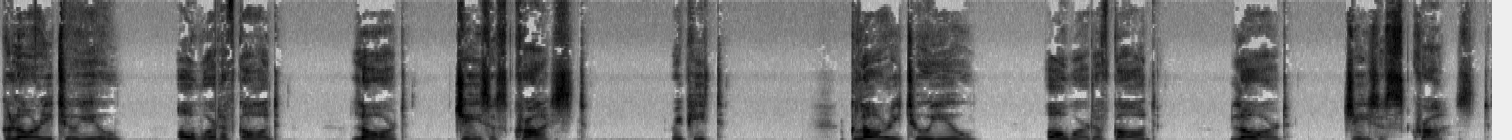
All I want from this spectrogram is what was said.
Glory to you, O Word of God, Lord Jesus Christ. Repeat. Glory to you, O Word of God, Lord Jesus Christ.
